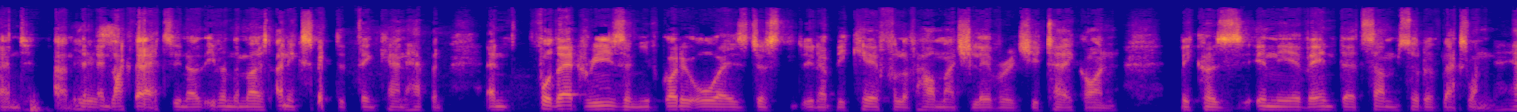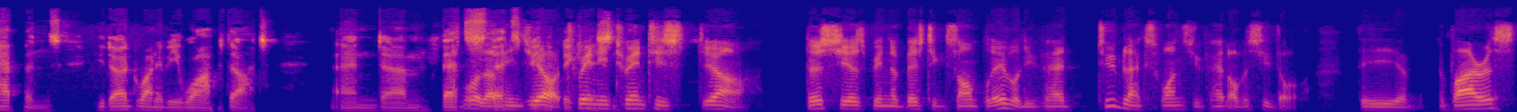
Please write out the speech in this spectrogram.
and um, yes. and like that, you know, even the most unexpected thing can happen. And for that reason, you've got to always just you know be careful of how much leverage you take on, because in the event that some sort of black swan happens, you don't want to be wiped out. And um, that's well, I mean, yeah, 2020's yeah this year's been the best example ever. You've had two black swans. You've had obviously the the, uh, virus,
